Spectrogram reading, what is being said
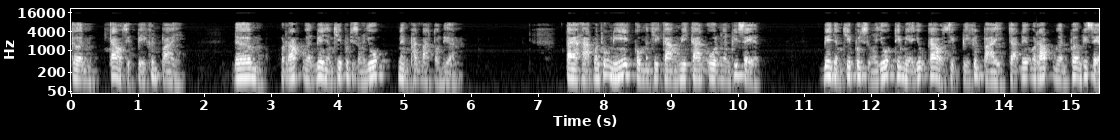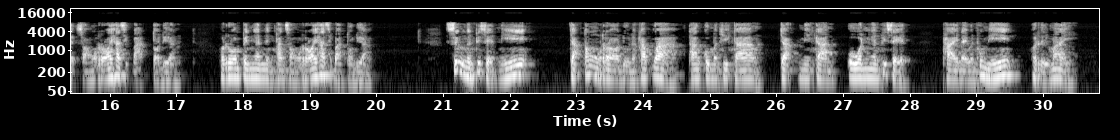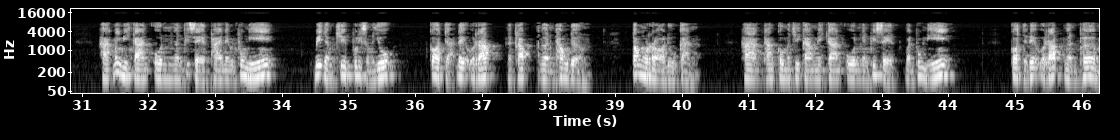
เกิน 90 ปีขึ้นไป เดิมรับเงินเบี้ยยังชีพผู้ที่สูงอายุ 1,000 บาทต่อเดือน แต่หากวันพรุ่งนี้กรมบัญชีกลางมีการโอนเงินพิเศษ เบี้ยยังชีพผู้ที่สูงอายุที่มีอายุ 90 ปีขึ้นไป จะได้รับเงินเพิ่มพิเศษ 250 บาทต่อเดือน รวมเป็นเงิน 1,250 บาทต่อเดือน ซึ่งเงินพิเศษนี้ จะต้องรอดูนะครับว่าทางกรมบัญชีกลางจะมีการโอนเงินพิเศษ ภายในวันพรุ่งนี้หรือไม่ หากไม่มีการโอนเงินพิเศษภายในวันพรุ่งนี้เบี้ยยังชีพผู้ที่สูงอายุ ก็จะได้รับนะครับเงินเท่าเดิม ต้องรอดูกัน หากทางกรมบัญชีกลางมีการโอนเงินพิเศษวันพรุ่งนี้ ก็จะได้รับเงินเพิ่ม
